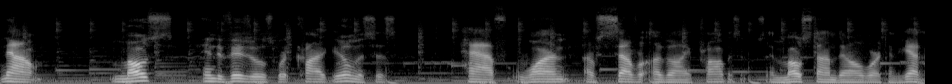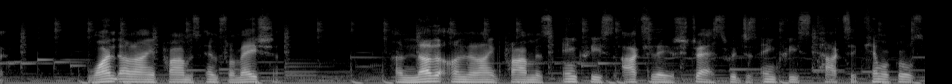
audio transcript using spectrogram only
Now, most individuals with chronic illnesses have one of several underlying problems, and most time they're all working together. One underlying problem is inflammation. Another underlying problem is increased oxidative stress, which is increased toxic chemicals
